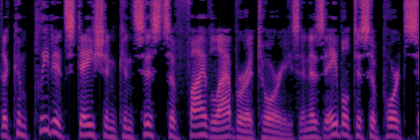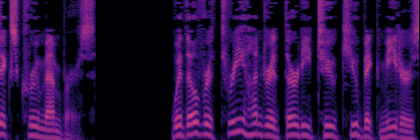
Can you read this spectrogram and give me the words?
The completed station consists of five laboratories and is able to support six crew members. With over 332 cubic meters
